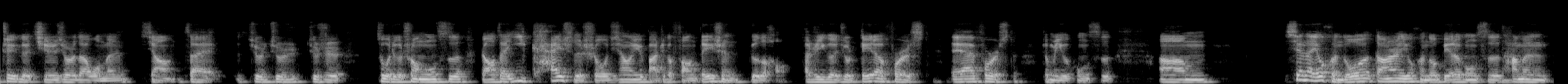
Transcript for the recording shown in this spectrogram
这个其实就是在我们想在就是就是就是做这个创公司，然后在一开始的时候就相当于把这个 foundation build 好，它是一个就是 data first AI first 这么一个公司。嗯，现在有很多，当然有很多别的公司，他们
